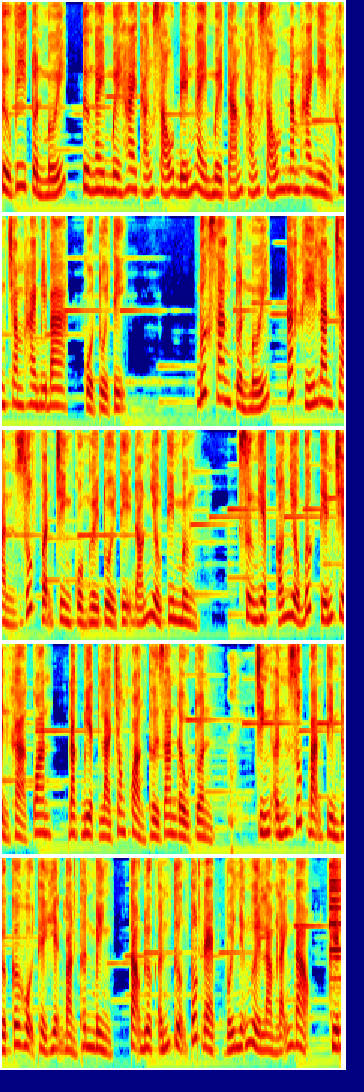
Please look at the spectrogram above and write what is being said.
Tử vi tuần mới, từ ngày 12 tháng 6 đến ngày 18 tháng 6 năm 2023 của tuổi Tỵ. Bước sang tuần mới, cát khí lan tràn giúp vận trình của người tuổi Tỵ đón nhiều tin mừng. Sự nghiệp có nhiều bước tiến triển khả quan, đặc biệt là trong khoảng thời gian đầu tuần. Chính ấn giúp bạn tìm được cơ hội thể hiện bản thân mình, tạo được ấn tượng tốt đẹp với những người làm lãnh đạo, khiến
